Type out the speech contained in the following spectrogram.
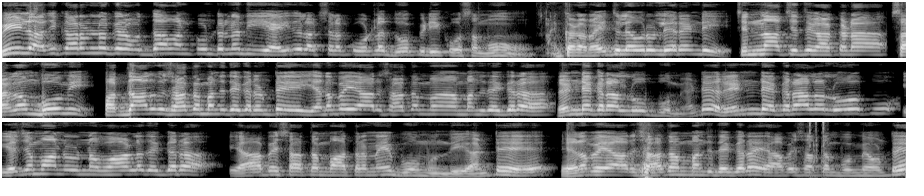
వీళ్ళు అధికారంలోకి వద్దాం అనుకుంటున్నది ఈ ఐదు లక్షల కోట్ల దోపిడీ కోసము. ఇక్కడ రైతులు ఎవరు లేరండి. చిన్న చిత్తగా అక్కడ సగం భూమి పద్నాలుగు శాతం మంది దగ్గర ఉంటే ఎనభై ఆరు శాతం మంది దగ్గర రెండు ఎకరాల లోపు భూమి. అంటే రెండు ఎకరాల లోపు యజమానులు ఉన్న వాళ్ళ దగ్గర యాభై శాతం మాత్రమే భూమి ఉంది. అంటే ఎనభై ఆరు శాతం మంది దగ్గర యాభై శాతం భూమి ఉంటే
